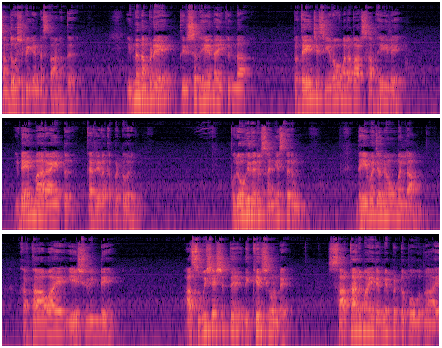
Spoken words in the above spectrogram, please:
സന്തോഷിപ്പിക്കേണ്ട സ്ഥാനത്ത് ഇന്ന് നമ്മുടെ തിരുസഭയെ നയിക്കുന്ന പ്രത്യേകിച്ച് സീറോ മലബാർ സഭയിലെ ഇടയന്മാരായിട്ട് തെരഞ്ഞെടുക്കപ്പെട്ടവരും പുരോഹിതരും സന്യസ്തരും ദൈവജനവുമെല്ലാം കർത്താവായ യേശുവിന്റെ ആ സുവിശേഷത്തെ ധിക്കരിച്ചുകൊണ്ട് സാധാരണമായി രമ്യപ്പെട്ടു പോകുന്നതായ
